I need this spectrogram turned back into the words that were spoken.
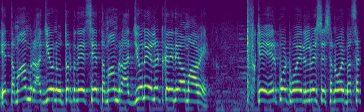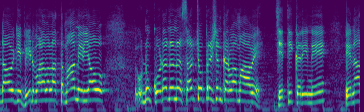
એ તમામ રાજ્યો અને ઉત્તર પ્રદેશ છે, તમામ રાજ્યોને એલર્ટ કરી દેવામાં આવે. કે એરપોર્ટ હોય, રેલવે સ્ટેશન હોય, બસ અડ્ડા હોય, કે ભીડભાડવાળા તમામ એરિયાઓ નું કોડન અને સર્ચ ઓપરેશન કરવામાં આવે. જેથી કરીને એના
